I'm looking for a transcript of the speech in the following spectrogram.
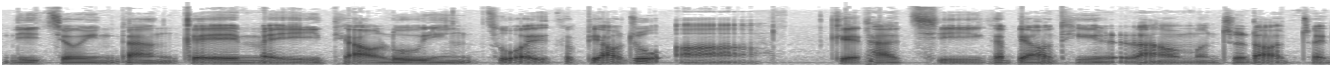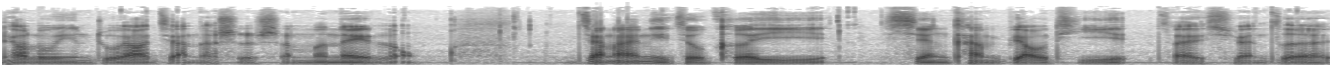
你就应当给每一条录音做一个标注啊，给它起一个标题，让我们知道这条录音主要讲的是什么内容。将来你就可以先看标题，再选择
